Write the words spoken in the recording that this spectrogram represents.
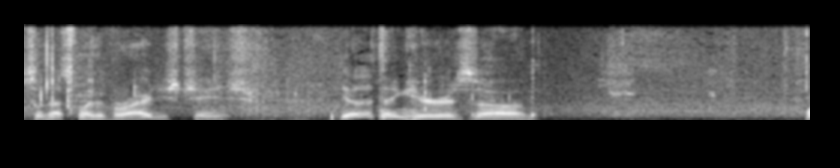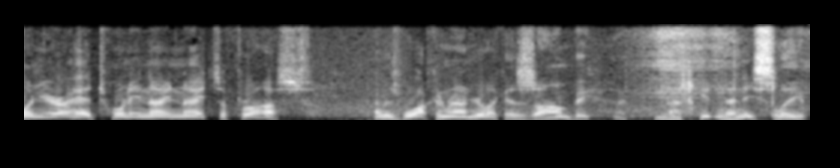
So that's why the varieties change. The other thing here is uh, one year I had 29 nights of frost. I was walking around here like a zombie, not getting any sleep.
